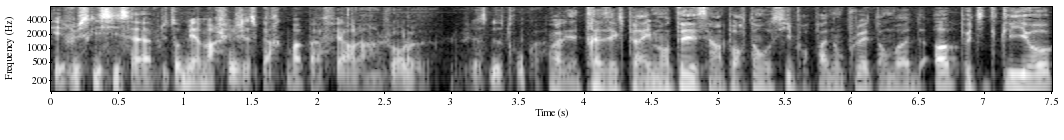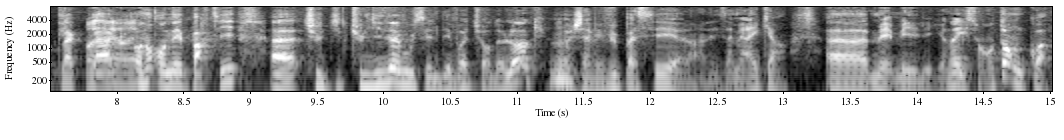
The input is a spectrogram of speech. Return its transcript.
Et jusqu'ici, ça a plutôt bien marché. J'espère qu'on va pas faire là, un jour le, de trop. Quoi. Ouais, vous êtes très expérimenté, c'est important aussi pour pas non plus être en mode hop, petite Clio, clac, clac, Ouais, ouais. on est parti. Euh, tu, tu le disais, vous, c'est des voitures de loc. Mm. Euh, J'avais vu passer alors, les Américains, Euh, mais mais il y en a, ils sont en tank, quoi.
